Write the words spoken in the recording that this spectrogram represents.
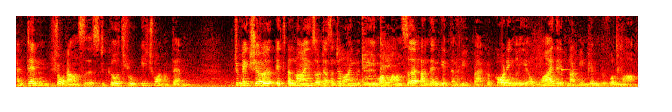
and 10 short answers, to go through each one of them to make sure it aligns or doesn't align with the model answer and then give them feedback accordingly of why they've not been given the full mark.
